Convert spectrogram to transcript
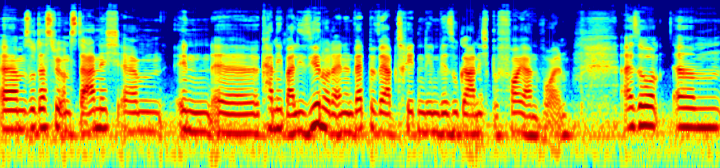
ähm, sodass wir uns da nicht ähm, in, äh, kannibalisieren oder in einen Wettbewerb treten, den wir so gar nicht befeuern wollen. Also ähm,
